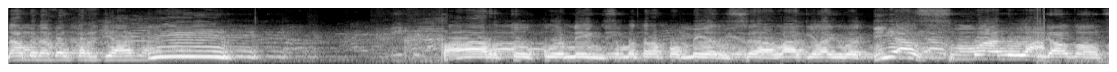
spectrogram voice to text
namun apa yang terjadi kartu kuning sementara pemirsa lagi-lagi dia Manula tinggal 01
